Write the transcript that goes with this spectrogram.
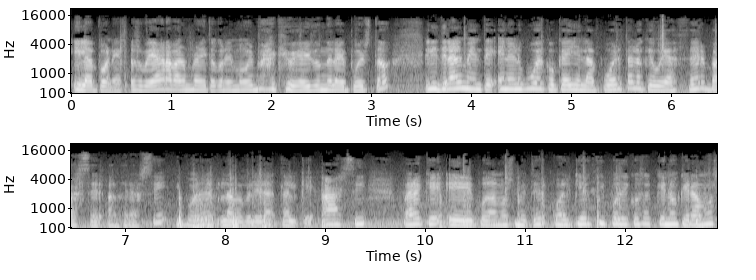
y la pones. Os voy a grabar un planito con el móvil para que veáis dónde la he puesto. Literalmente en el hueco que hay en la puerta lo que voy a hacer va a ser hacer así y poner la papelera tal que así para que eh, podamos meter cualquier tipo de cosa que no queramos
